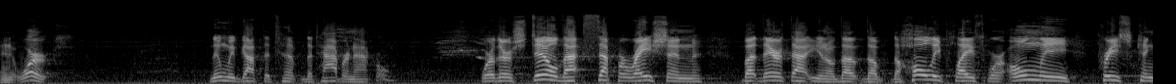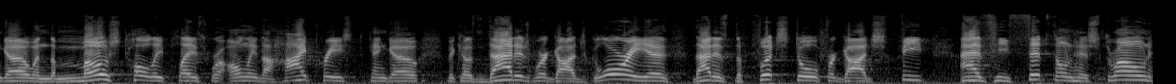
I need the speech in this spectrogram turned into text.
and it works. Then we've got the, temp- the tabernacle, where there's still that separation, but there's that, you know, the, the, the holy place where only priests can go, and the most holy place where only the high priest can go, because that is where God's glory is. That is the footstool for God's feet as he sits on his throne.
